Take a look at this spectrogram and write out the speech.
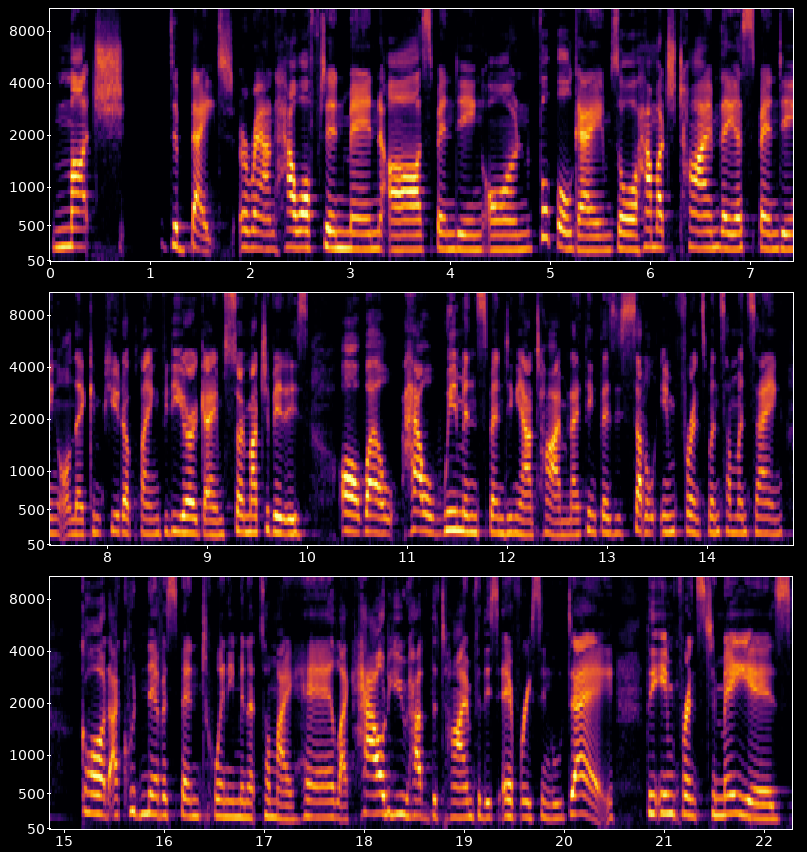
much debate around how often men are spending on football games or how much time they are spending on their computer playing video games. So much of it is, oh, well, how are women spending our time? And I think there's this subtle inference when someone's saying, God, I could never spend 20 minutes on my hair. Like, how do you have the time for this every single day? The inference to me is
